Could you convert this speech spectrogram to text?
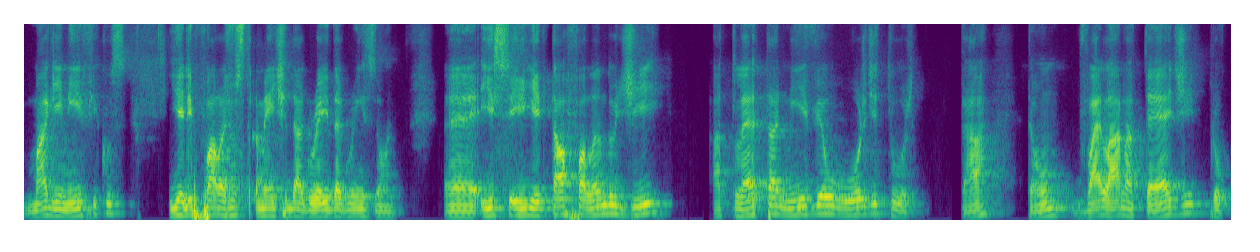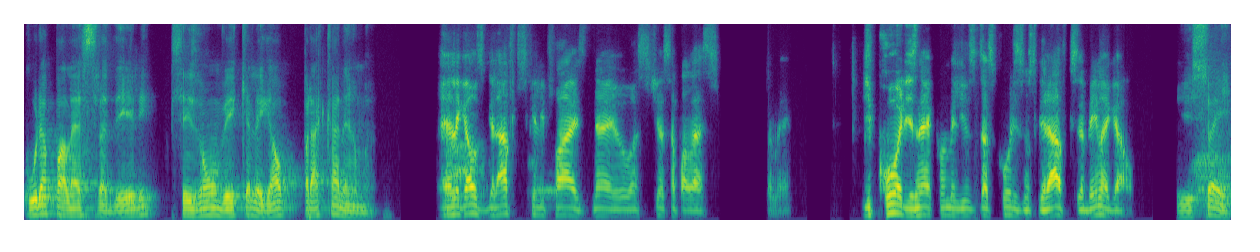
magníficos e ele fala justamente da gray e da green zone. É, isso, e ele estava falando de atleta nível World Tour, tá? Então, vai lá na TED, procura a palestra dele, vocês vão ver que é legal pra caramba. É legal os gráficos que ele faz, né? Eu assisti essa palestra também. De cores, né? Como ele usa as cores nos gráficos, é bem legal. Isso aí.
